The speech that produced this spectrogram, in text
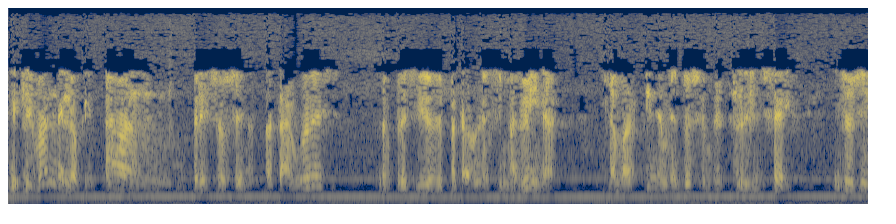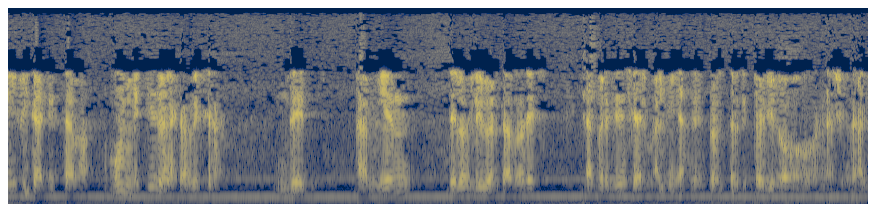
le manden los que estaban presos en los Patagones, los presidios de Patagones y Malvinas. San Martín en Mendoza en 16. Eso significa que estaba muy metido en la cabeza de también de los libertadores la presencia de Malvinas dentro del territorio nacional.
